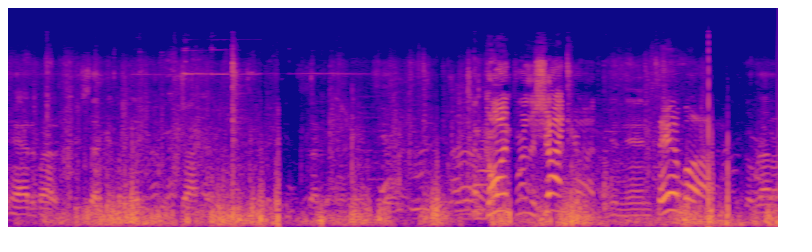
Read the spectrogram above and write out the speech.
I had about a two second delay between shotgun. Get the second one in. I'm going for the shotgun. And then Stand by. go right on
